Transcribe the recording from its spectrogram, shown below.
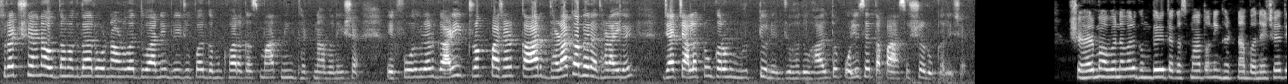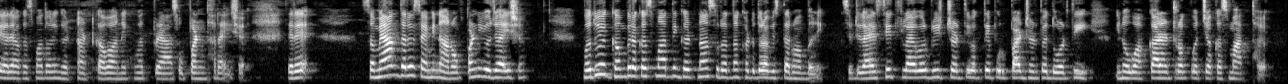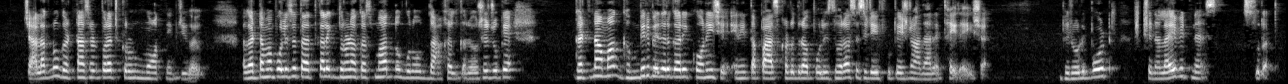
સુરત શહેરના ઉદ્ધમગદા રોડના અણવદ દ્વારની બ્રિજ ઉપર ગમખ્વાર અકસ્માતની ઘટના બની છે. એક ફોર વ્હીલર ગાડી ટ્રક પાછળ કાર ધડાકાભેર અથડાઈ ગઈ, જ્યાં ચાલકનું કરુણ મૃત્યુ નીપજ્યું હતું. હાલ તો પોલીસે તપાસ શરૂ કરી છે. શહેરમાં અવારનવાર ગંભીર રીતે અકસ્માતોની ઘટના બને છે, ત્યારે અકસ્માતોની ઘટના અટકાવવા અનેક વખત પ્રયાસો પણ થરાય છે. ત્યારે સમયાંતરે સેમિનારો પણ યોજાય છે. વધુ એક ગંભીર અકસ્માતની ઘટના સુરતના ખટદોરા વિસ્તારમાં બની. સિટી લાઇન સ્થિત ફ્લાયઓવર બ્રિજ ચડતી વખતે પૂરપાટ ઝડપે દોડતી? ઇનોવા કાર અને ટ્રક વચ્ચે અકસ્માત થયો. ચાલકનું ઘટનાસ્થળ પર જ કરુણ મોત નીપજી ગયું. આ ઘટનામાં પોલીસે તાત્કાલિક ધોરણે અકસ્માતનો ગુનો દાખલ કર્યો છે. જોકે, ઘટનામાં ગંભીર બેદરકારી કોની છે એની તપાસ ખડોદરા પોલીસ દ્વારા સીસીટીવી ફૂટેજના આધારે થઈ રહી છે. Bureau report, channel eye witness, Surat.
